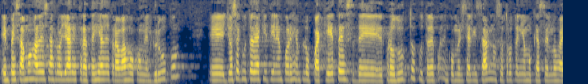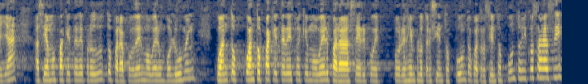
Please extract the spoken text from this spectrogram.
empezamos a desarrollar estrategias de trabajo con el grupo, eh, yo sé que ustedes aquí tienen, por ejemplo, paquetes de productos que ustedes pueden comercializar. Nosotros teníamos que hacerlos allá. Hacíamos paquetes de productos para poder mover un volumen. ¿Cuántos cuántos paquetes de esto hay que mover para hacer, pues, por ejemplo, 300 puntos, 400 puntos y cosas así?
